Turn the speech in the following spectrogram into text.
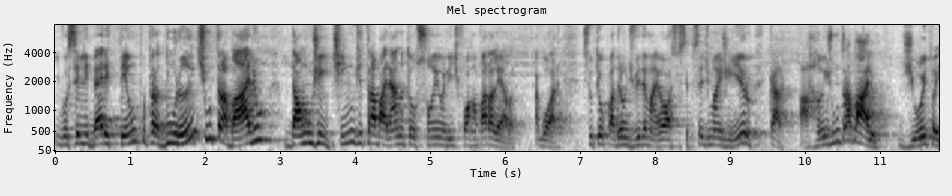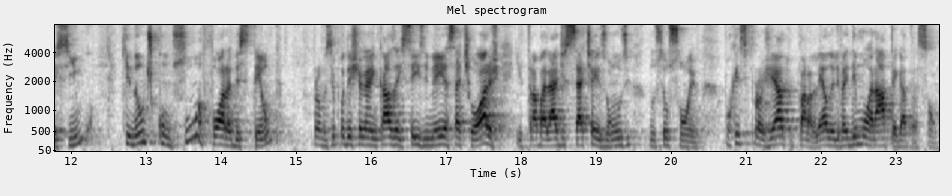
e você libere tempo para durante o trabalho dar um jeitinho de trabalhar no teu sonho ali de forma paralela. Agora, se o teu padrão de vida é maior, se você precisa de mais dinheiro, cara, arranje um trabalho de 8 às 5 que não te consuma fora desse tempo para você poder chegar em casa às 6 e meia, 7 horas e trabalhar de 7 às 11 no seu sonho. Porque esse projeto paralelo ele vai demorar a pegar atração.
